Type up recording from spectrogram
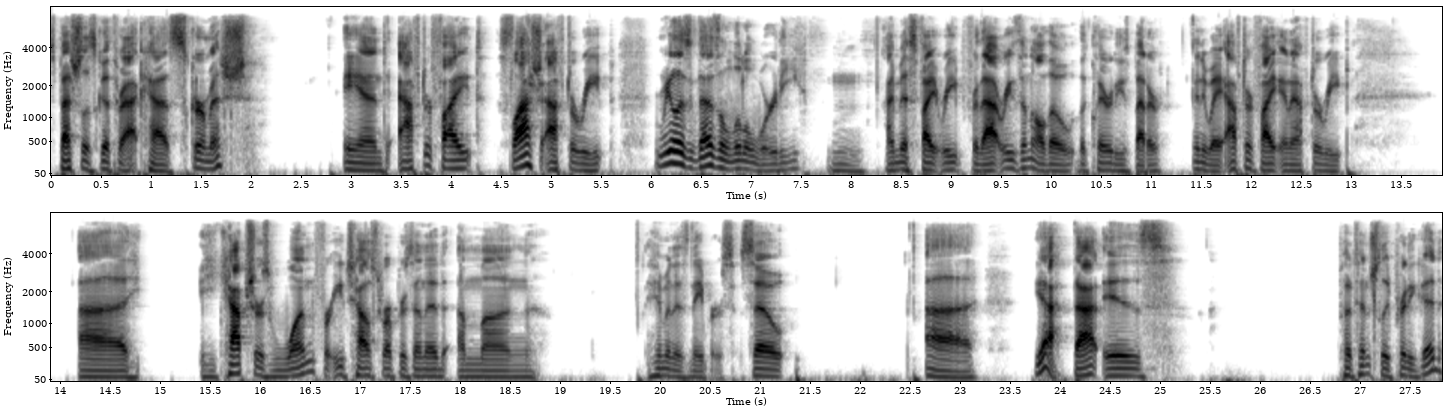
Specialist Guthrak has Skirmish and After Fight slash After Reap. I'm realizing that is a little wordy. Mm, I miss Fight Reap for that reason, although the clarity is better. Anyway, After Fight and After Reap. Uh, he captures one for each house represented among him and his neighbors. So, uh, yeah, that is potentially pretty good.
